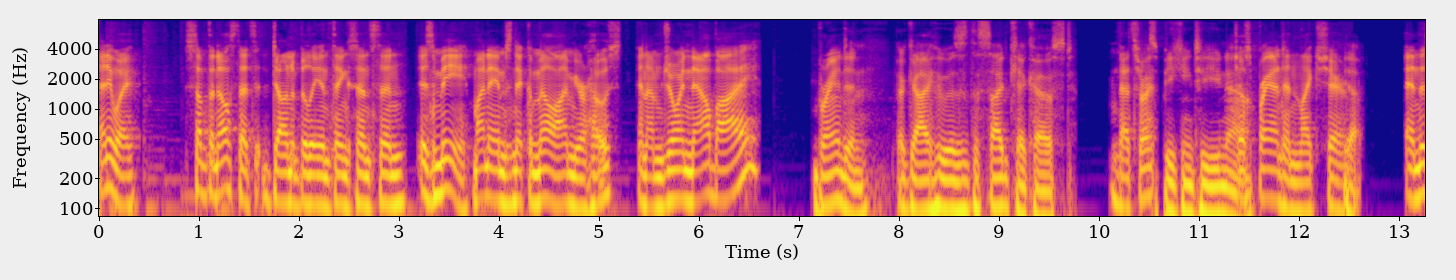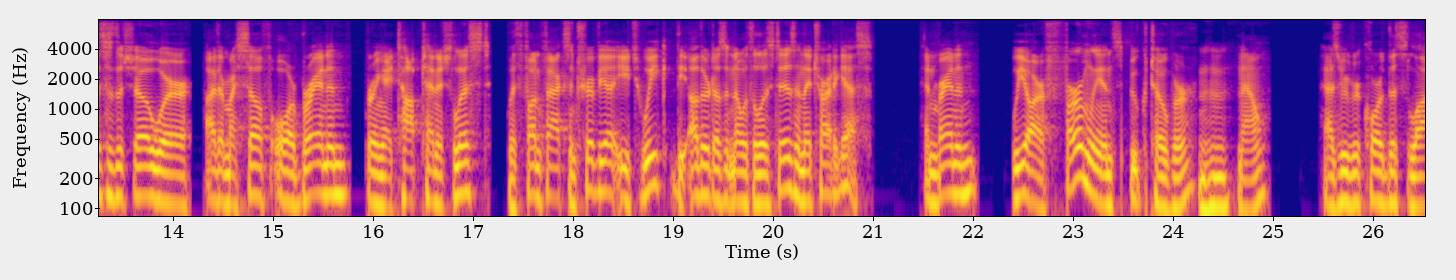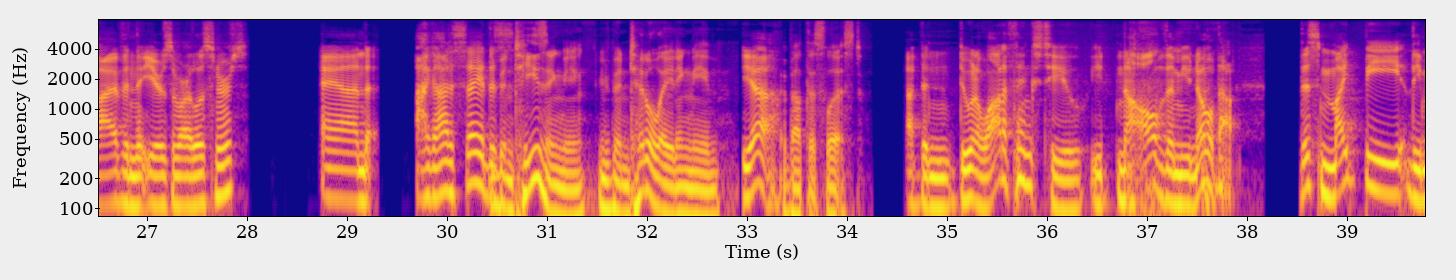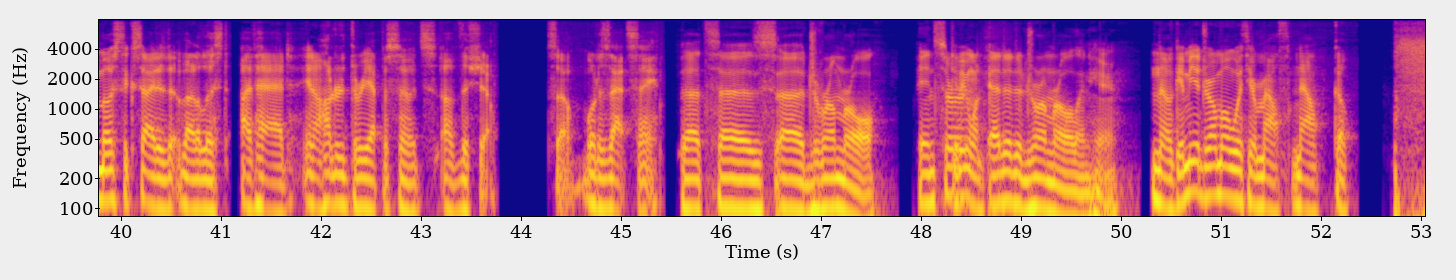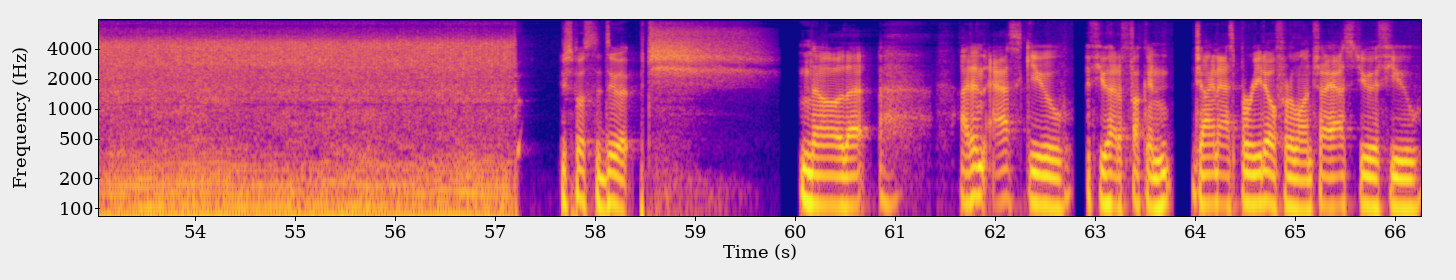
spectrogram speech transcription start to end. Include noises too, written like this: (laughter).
Anyway, something else that's done a billion things since then is me. My name's Nick Amell. I'm your host, and I'm joined now by. Brandon, a guy who is the sidekick host, That's right. speaking to you now. Just Brandon, like Cher. Yeah. And this is the show where either myself or Brandon bring a top 10 ish list with fun facts and trivia each week. The other doesn't know what the list is and they try to guess. And Brandon, we are firmly in Spooktober hmm now as we record this live in the ears of our listeners. And I gotta say, this. You've been teasing me. You've been titillating me yeah, about this list. I've been doing a lot of things to you. you. Not all of them you know about. (laughs) This might be the most excited about a list I've had in 103 episodes of the show. So, what does that say? That says uh, drum roll. Insert, Give me one. edit a drum roll in here. No, give me a drum roll with your mouth. Now, go. You're supposed to do it. No, that. (sighs) I didn't ask you if you had a fucking giant ass burrito for lunch. I asked you if you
